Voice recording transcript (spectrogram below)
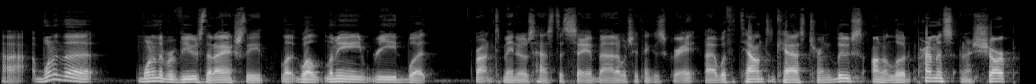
Uh, one of the one of the reviews that I actually well, let me read what Rotten Tomatoes has to say about it, which I think is great. Uh, with a talented cast turned loose on a loaded premise and a sharp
